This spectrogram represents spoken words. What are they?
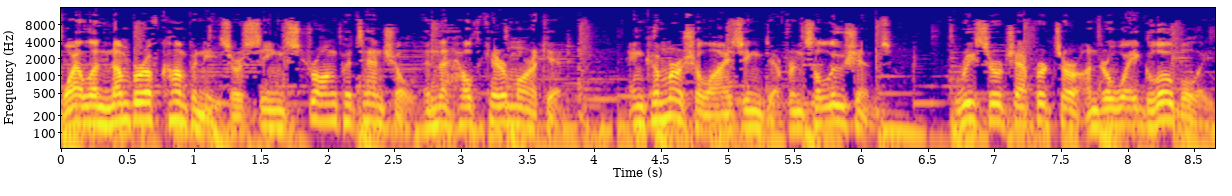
While a number of companies are seeing strong potential in the healthcare market and commercializing different solutions, research efforts are underway globally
